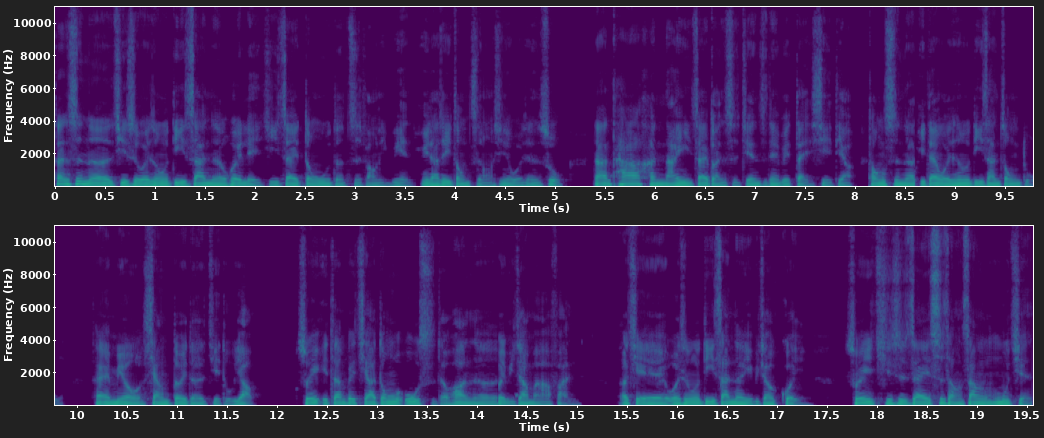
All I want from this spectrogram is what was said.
但是呢，其实维生素 D 三呢会累积在动物的脂肪里面，因为它是一种脂溶性的维生素。那它很难以在短时间之内被代谢掉，同时呢，一旦维生素 D 三中毒，它也没有相对的解毒药，所以一旦被其他动物误死的话呢，会比较麻烦，而且维生素 D 三呢也比较贵，所以其实在市场上目前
